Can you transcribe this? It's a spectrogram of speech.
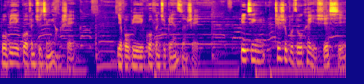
不必过分去敬仰谁，也不必过分去贬损谁。毕竟知识不足可以学习，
